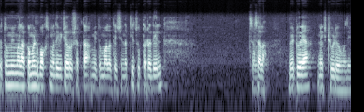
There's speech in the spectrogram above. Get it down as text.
तर तुम्ही मला कमेंट बॉक्समध्ये विचारू शकता. मी तुम्हाला त्याची नक्कीच उत्तरं देईल. चला. भेटूया नेक्स्ट व्हिडिओमध्ये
